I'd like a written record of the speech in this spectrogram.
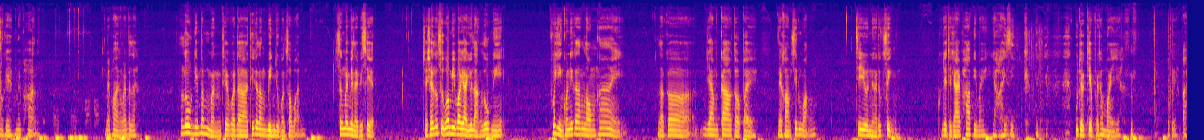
โอเค ไม่ผ่าน ไม่ผ่านก็ไม่เป็นไร รูปนี้มันเหมือนเทวดาที่กำลังบินอยู่บนสวรรค์ ซึ่งไม่มีอะไรพิเศษแต่ฉันรู้สึกว่ามีบางอย่างอยู่หลังรูปนี้ ผู้หญิงคนนี้กำลังร้องไห้ แล้วก็ย่ำก้าวต่อไปในความสิ้นหวัง ที่อยู่เหนือทุกสิ่ง คุณอยากจะย้ายภาพนี้ไหมย้ายสิ กูจะเก็บไว้ทำไมอะโอเคปะ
